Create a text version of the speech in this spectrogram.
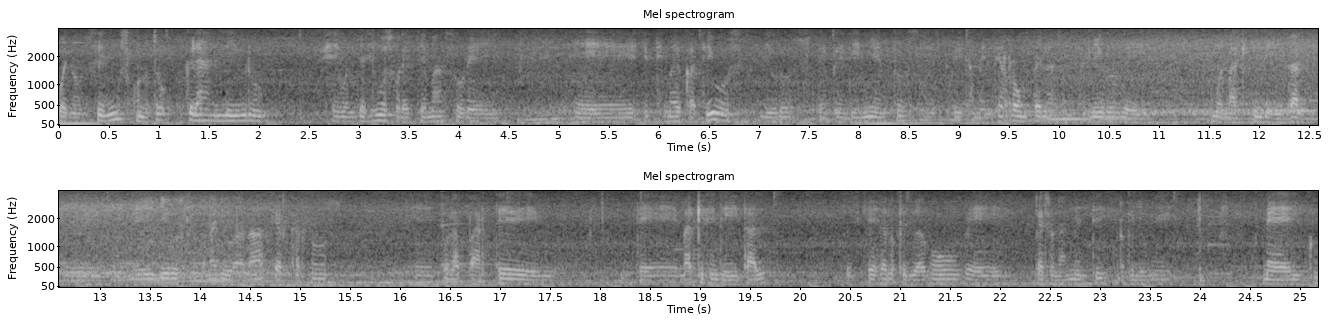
Bueno, seguimos con otro gran libro. Eh, bueno, ya seguimos sobre temas sobre eh, el tema educativos, libros de emprendimientos, específicamente rompen las libros de marketing digital. Eh, libros que van a ayudar a acercarnos eh, toda la parte de, marketing digital, es que es lo que yo hago eh, personalmente, lo que yo me, me dedico.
